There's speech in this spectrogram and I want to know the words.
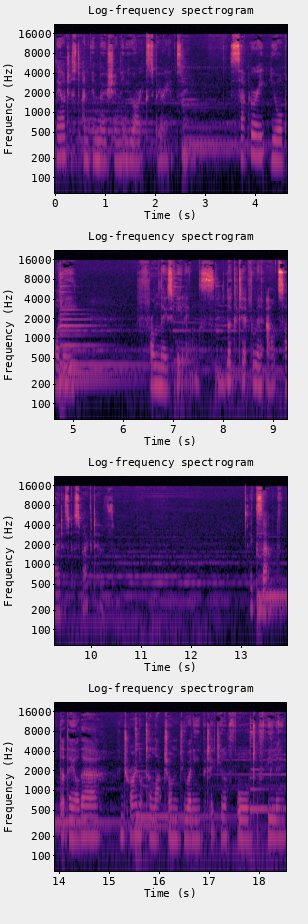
They are just an emotion that you are experiencing. Separate your body from those feelings. Look at it from an outsider's perspective. Accept that they are there and try not to latch on to any particular thought or feeling.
